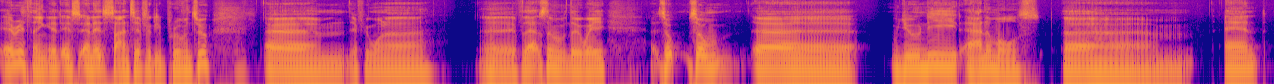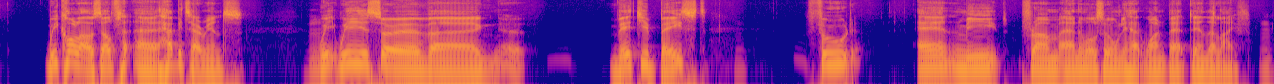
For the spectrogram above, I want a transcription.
everything. It, it's and it's scientifically proven too. Um, if you want to, uh, if that's the, the way, so so uh, you need animals, um, and we call ourselves uh, habitarians. Mm. We we serve uh, veggie based food and meat from animals who only had one bad day in their life. Mm.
